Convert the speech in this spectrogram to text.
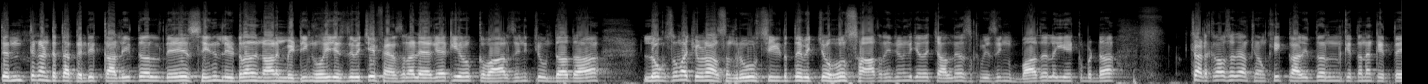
ਤਿੰਨ 3 ਘੰਟੇ ਤੱਕ ਜਿਹੜੀ ਅਕਾਲੀ ਦਲ ਦੇ ਸੀਨੀਅਰ ਲੀਡਰਾਂ ਦੇ ਨਾਲ ਮੀਟਿੰਗ ਹੋਈ, ਜਿਸ ਦੇ ਵਿੱਚ ਇਹ ਫੈਸਲਾ ਲਿਆ ਗਿਆ ਕਿ ਉਹ ਕਵਾਲ ਸਿੰਘ ਝੁੰਦਾ ਦਾ ਲੋਕ ਸਭਾ ਚੋਣਾਂ, ਸੰਗਰੂਰ ਸੀਟ ਦੇ ਵਿੱਚ ਉਹ ਸਾਥ ਨਹੀਂ ਦੇਣਗੇ, ਜਦੋਂ ਚੱਲਦੇ ਆ ਸੁਖਬੀਰ ਸਿੰਘ ਬਾਦਲ ਲਈ ਇੱਕ ਵੱਡਾ ਝਟਕਾ ਹੋ ਸਕਦਾ ਕਿਉਂਕਿ ਅਕਾਲੀ ਦਲ ਕਿਤੇ ਨਾ ਕਿਤੇ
